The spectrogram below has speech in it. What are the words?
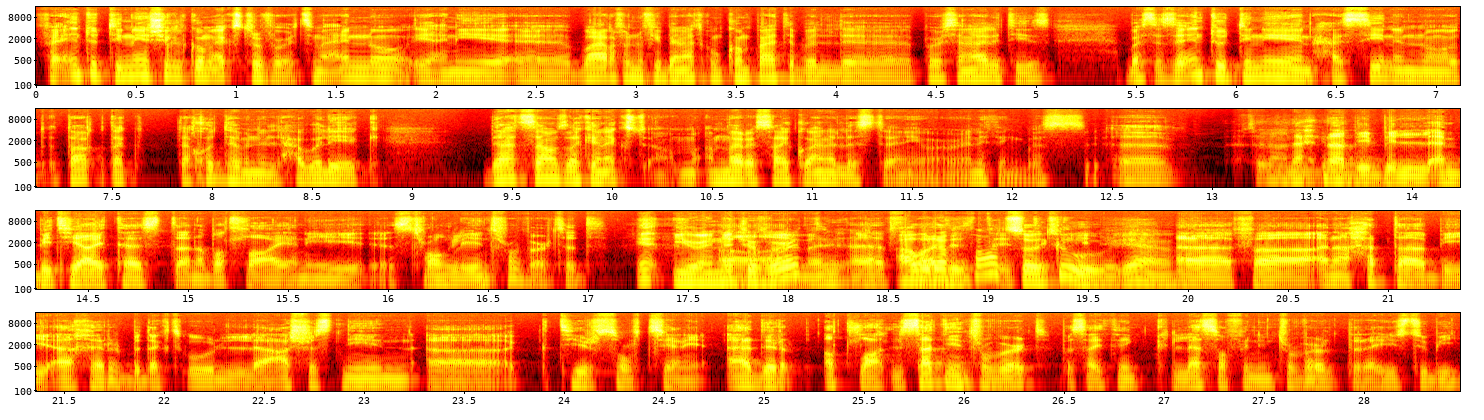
فأنتوا الاثنين شكلكم extroverts مع إنه يعني آه بعرف إنه في بيناتكم compatible personalities بس إذا أنتوا الاثنين حاسين إنه طاقتك تأخذها من اللي حواليك that sounds like an extra I'm not a psychoanalyst يعني or anything بس uh, نحن بال MBTI test أنا بطلع يعني strongly introverted. You're an introvert? uh, I would have thought so too yeah. uh, فأنا حتى بآخر بدك تقول 10 سنين uh, كثير صرت يعني قادر أطلع لساتني introvert بس I think less of an introvert than I used to be.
